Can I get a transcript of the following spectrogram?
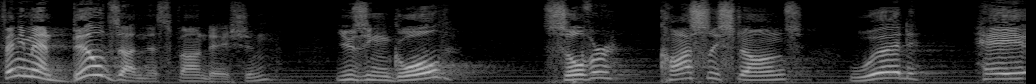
if any man builds on this foundation using gold, silver, costly stones, wood, hay,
